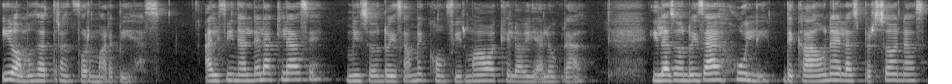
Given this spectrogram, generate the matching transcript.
y vamos a transformar vidas. Al final de la clase mi sonrisa me confirmaba que lo había logrado. Y la sonrisa de Juli, de cada una de las personas,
